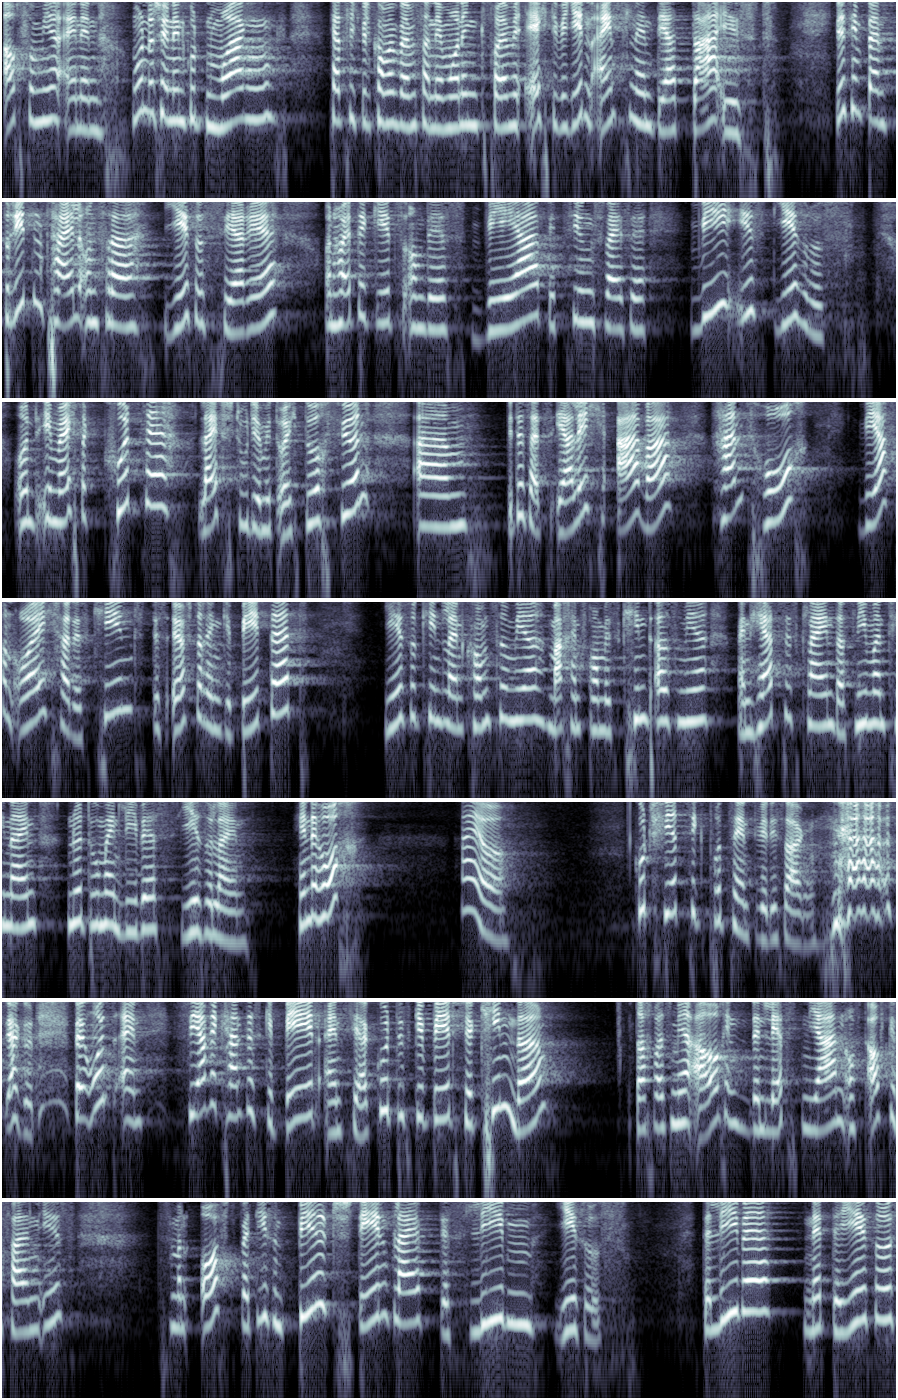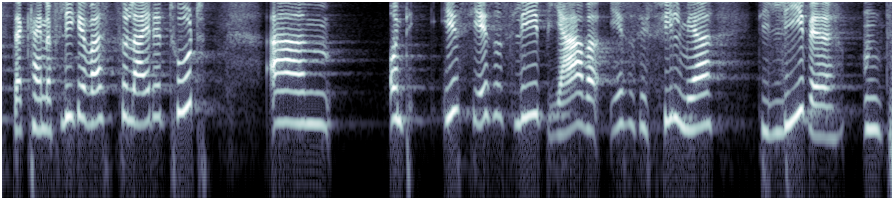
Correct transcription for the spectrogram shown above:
Auch von mir einen wunderschönen guten Morgen. Herzlich willkommen beim Sunday Morning. Ich freue mich echt über jeden Einzelnen, der da ist. Wir sind beim dritten Teil unserer Jesus-Serie und heute geht es um das Wer bzw. wie ist Jesus. Und ich möchte eine kurze Live-Studie mit euch durchführen. Ähm, bitte seid ehrlich, aber Hand hoch, Wer von euch hat als Kind des Öfteren gebetet, Jesu Kindlein, komm zu mir, mach ein frommes Kind aus mir, mein Herz ist klein, darf niemand hinein, nur du, mein liebes Jesulein. Hände hoch? Ah ja. Gut 40 Prozent, würde ich sagen. sehr gut. Bei uns ein sehr bekanntes Gebet, ein sehr gutes Gebet für Kinder. Doch was mir auch in den letzten Jahren oft aufgefallen ist, dass man oft bei diesem Bild stehen bleibt des lieben Jesus. Der liebe, nette Jesus, der keiner Fliege was zu Leide tut. Ähm, und ist Jesus lieb? Ja, aber Jesus ist viel mehr die Liebe. Und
